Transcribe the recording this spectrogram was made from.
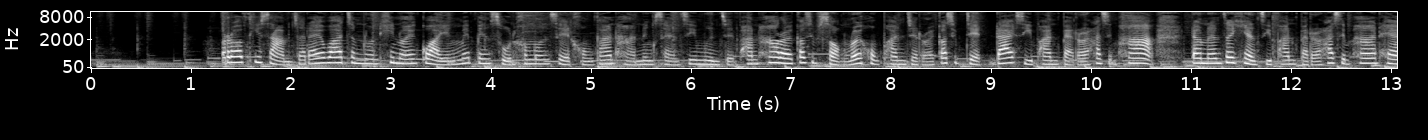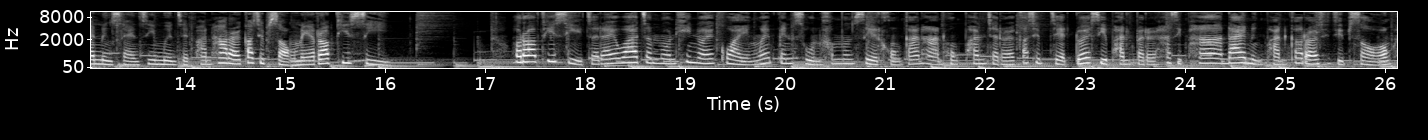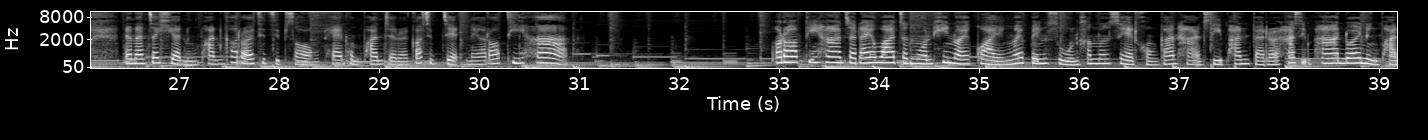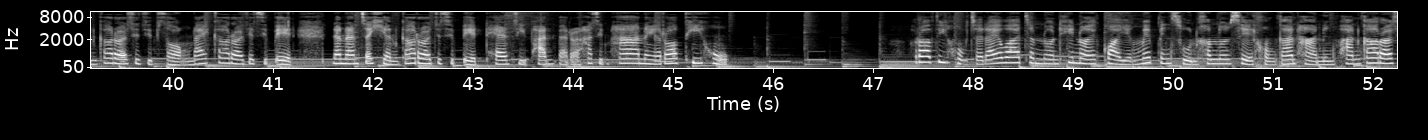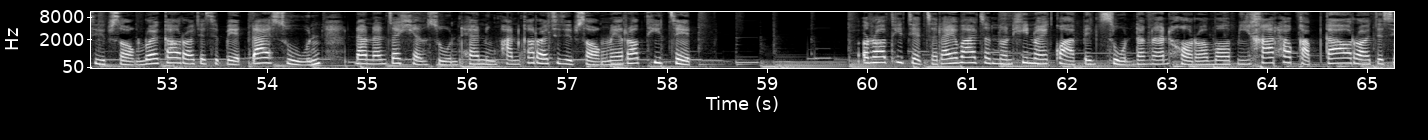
รอบที่ 3 จะได้ว่าจำนวนที่น้อยกว่ายังไม่เป็นศูนย์คำนวณเศษของการหาร 147,592 ด้วย 6,797 ได้ 4,855 ดังนั้นจะเขียน 4,855 แทน 147,592 ในรอบที่ 4รอบที่ 4 จะได้ว่าจำนวนที่น้อยกว่ายังไม่เป็นศูนย์คำนวณเศษของการหาร 6,797 ด้วย 4,855 ได้ 1,942 ดังนั้นจะเขียน 1,942 แทน 6,797 ในรอบที่ 5 รอบที่ 5 จะได้ว่าจำนวนที่น้อยกว่ายังไม่เป็นศูนย์คำนวณเศษของการหาร 4,855 ด้วย 1,942ได้ 971 ดังนั้นจะเขียน 971 แทน 4,855 ในรอบที่ 6รอบที่ 6 จะได้ว่าจำนวนที่น้อยกว่ายังไม่เป็นศูนย์คำนวณเศษของการหา 1,942 ด้วย 971 ได้ 0 ดังนั้นจะเขียน0แทน 1,942 ในรอบที่ 7 รอบที่ 7 จะได้ว่าจำนวนที่น้อยกว่าเป็น0ดังนั้นหอรมอมีค่าเท่ากับ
